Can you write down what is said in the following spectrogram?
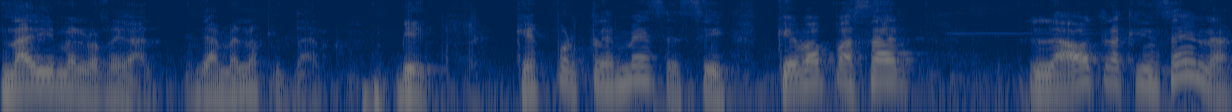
Nadie me lo regala. Ya me lo quitaron. Bien. ¿Qué es por tres meses? Sí. ¿Qué va a pasar la otra quincena?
